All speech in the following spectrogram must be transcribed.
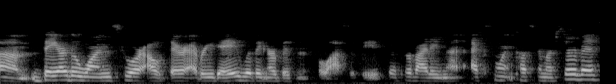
Um, they are the ones who are out there every day living our business philosophies. They're providing that excellent customer service.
